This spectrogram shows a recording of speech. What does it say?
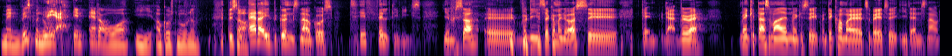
Men hvis man nu ja, ja. er derovre i august måned... Hvis så... du er der i begyndelsen af august, tilfældigvis, jamen så... Øh, fordi så kan man jo også se... Kan, ja, ved du hvad, man kan, der er så meget andet, man kan se, men det kommer jeg tilbage til i et andet snavn.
